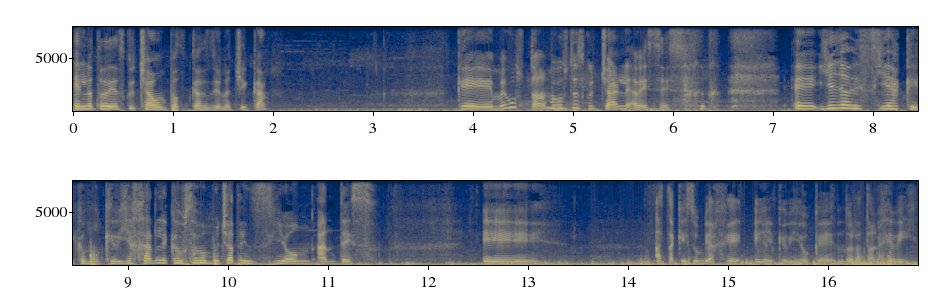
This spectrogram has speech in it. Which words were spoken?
el otro día escuchaba un podcast de una chica que me gusta, me gusta escucharle a veces. Eh, y ella decía que como que viajar le causaba mucha tensión antes. Eh, hasta que hizo un viaje en el que vio que no era tan heavy.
